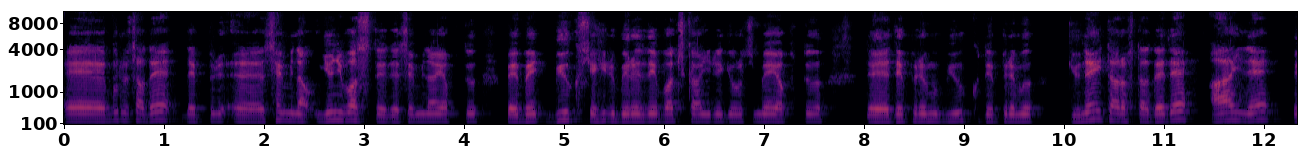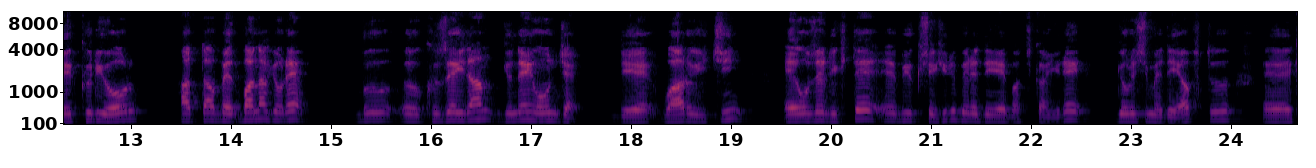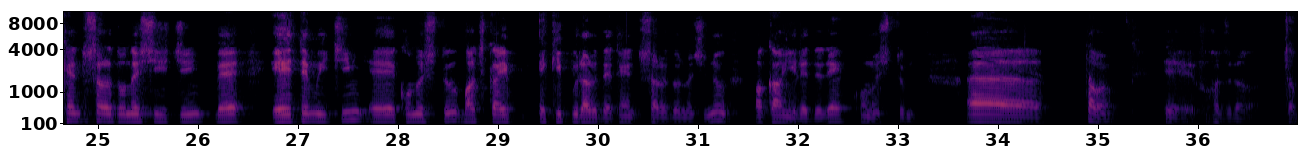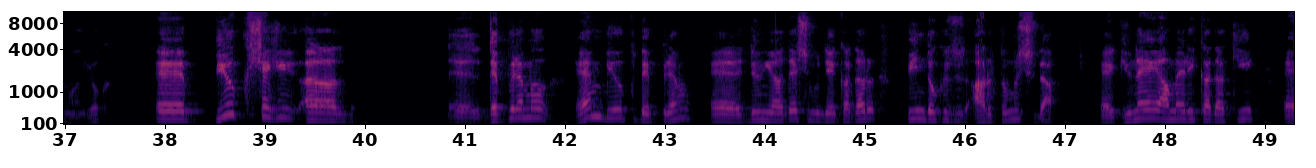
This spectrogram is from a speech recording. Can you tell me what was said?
E, Bursa'da depre, e, seminer, üniversitede seminer yaptı ve be, büyük şehir belediye başkanı ile görüşme yaptı. E, depremi büyük, depremi güney tarafta de aynı bekliyor. Hatta be, bana göre bu e, kuzeyden güney önce diye var için e, özellikle e, Büyükşehir Belediye Başkanı ile görüşmede yaptı. E, kent Saradonesi için ve eğitim için e, konuştu. Başka ekipler de kent Saradonesi'nin bakan ile de, de konuştum. E, tamam. E, hazır zaman yok. E, büyük şehir e, depremi en büyük deprem e, dünyada şimdiye kadar 1960'da e, Güney Amerika'daki e,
